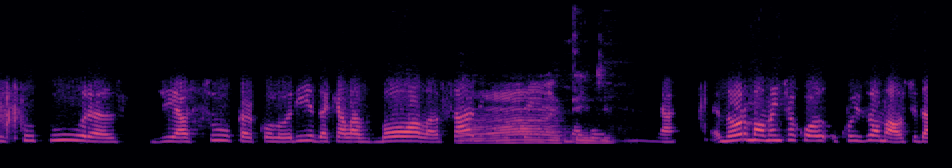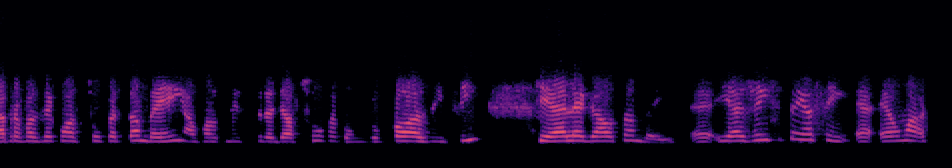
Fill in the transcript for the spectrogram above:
esculturas de açúcar colorida, aquelas bolas, sabe? Ah, entendi. Normalmente é com isomalte, dá para fazer com açúcar também, uma mistura de açúcar com glucose, enfim, que é legal também. É, e a gente tem, assim, é, é uma,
